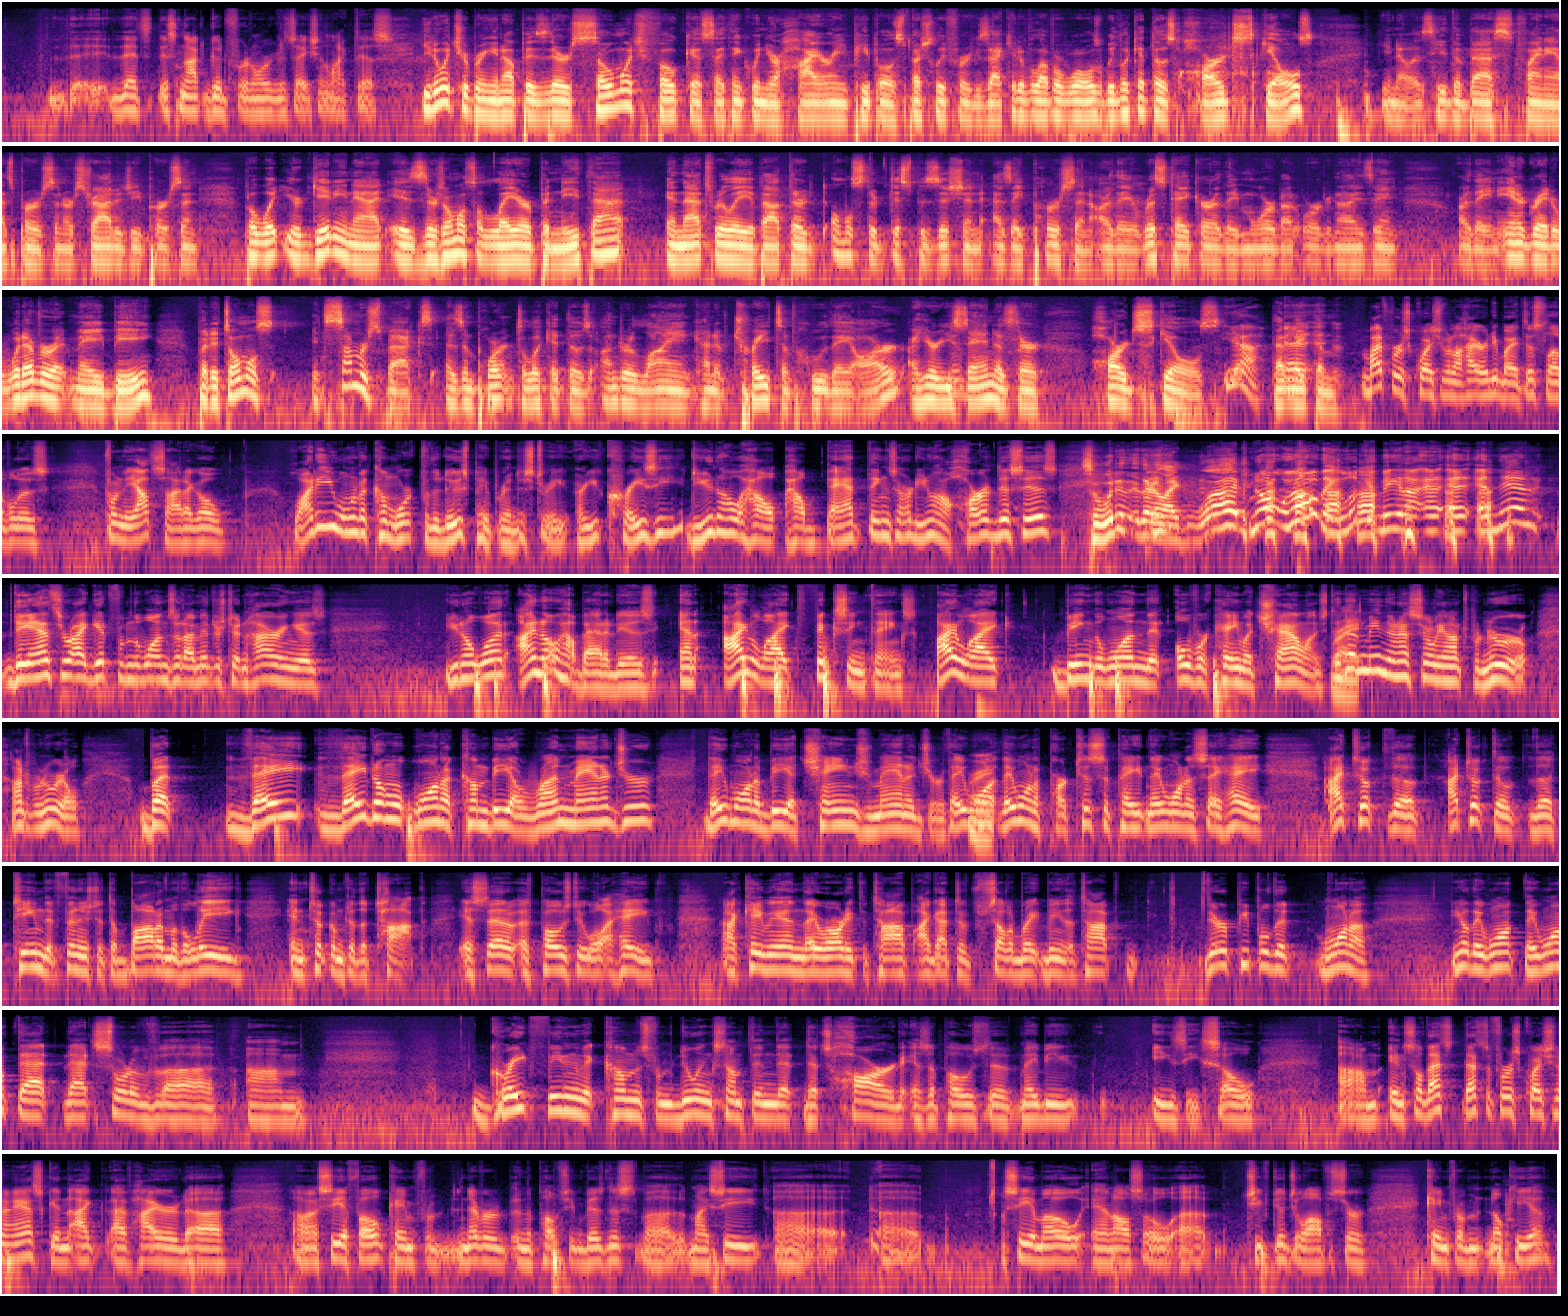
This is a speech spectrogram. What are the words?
Th- That's it's not good for an organization like this. You know what you're bringing up is there's so much focus. I think when you're hiring people, especially for executive level roles, we look at those hard skills. You know, is he the best finance person or strategy person? But what you're getting at is there's almost a layer beneath that, and that's really about their almost their disposition as a person. Are they a risk taker? Are they more about organizing? Are they an integrator? Whatever it may be, but it's almost in some respects as important to look at those underlying kind of traits of who they are. I hear you saying as their hard skills Yeah, that make Uh, them My first question when I hire anybody at this level is, from the outside, I go, "Why do you want to come work for the newspaper industry? Are you crazy? Do you know how how bad things are? Do you know how hard this is?" So what? They, they're like, what? No, no, they look at me, and, I, and, and then the answer I get from the ones that I'm interested in hiring is, you know what? I know how bad it is, and I like fixing things. I like being the one that overcame a challenge. That Right. doesn't mean they're necessarily entrepreneurial, entrepreneurial, but they they don't want to come be a run manager. They want to be a change manager. They Right. want they want to participate and they want to say, "Hey, I took the I took the the team that finished at the bottom of the league and took them to the top." Instead of as opposed to, "Well, hey, I came in, they were already at the top. I got to celebrate being at the top." There are people that want to, you know, they want they want that that sort of. Uh, um, great feeling that comes from doing something that, that's hard as opposed to maybe easy. So, um, and so that's that's the first question I ask. And I, I've hired uh, a CFO, came from never in the publishing business. Uh, my C. Uh, uh, CMO and also uh, chief digital officer came from Nokia,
